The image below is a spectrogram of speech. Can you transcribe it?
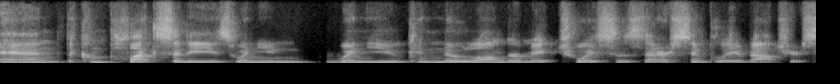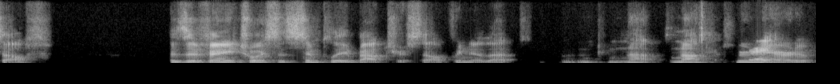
And the complexities when you when you can no longer make choices that are simply about yourself. As if any choice is simply about yourself. We know that not not true right. narrative.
